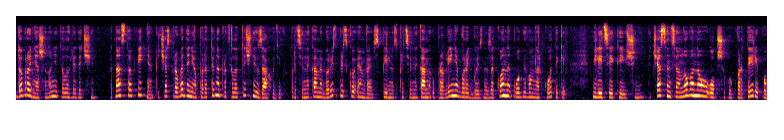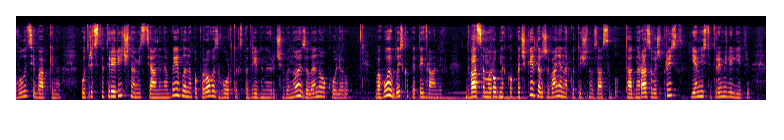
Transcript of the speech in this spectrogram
Доброго дня, шановні телеглядачі. 15 квітня під час проведення оперативно-профілактичних заходів працівниками Бориспільського МВ спільно з працівниками управління боротьби з незаконним обігом наркотиків міліції Київщини під час санкціонованого обшуку в квартирі по вулиці Бабкіна у 33-річного містянина виявлено паперовий згорток з подрібненою речовиною зеленого кольору вагою близько 5 грамів, два саморобних ковпачки для вживання наркотичного засобу та одноразовий шприц ємністю 3 мл,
